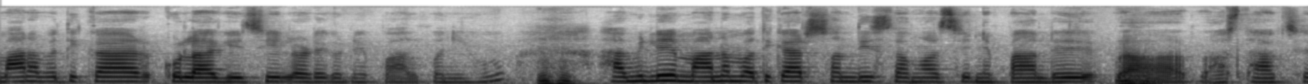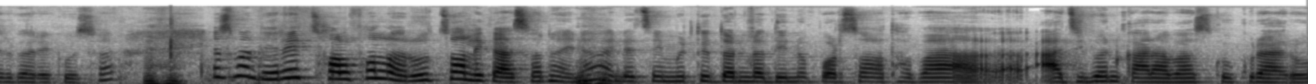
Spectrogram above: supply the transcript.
मानवाधिकारको लागि चाहिँ लडेको नेपाल पनि हो। हामीले मानवाधिकार सन्धिसँग चाहिँ नेपालले हस्ताक्षर गरेको छ। यसमा धेरै छलफलहरू चलेका छन् होइन? अहिले चाहिँ मृत्युदण्ड दिनुपर्छ अथवा आजीवन कारावासको कुराहरू।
